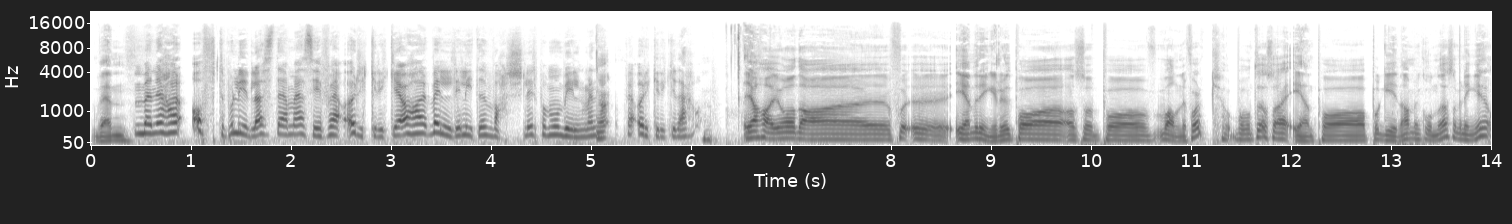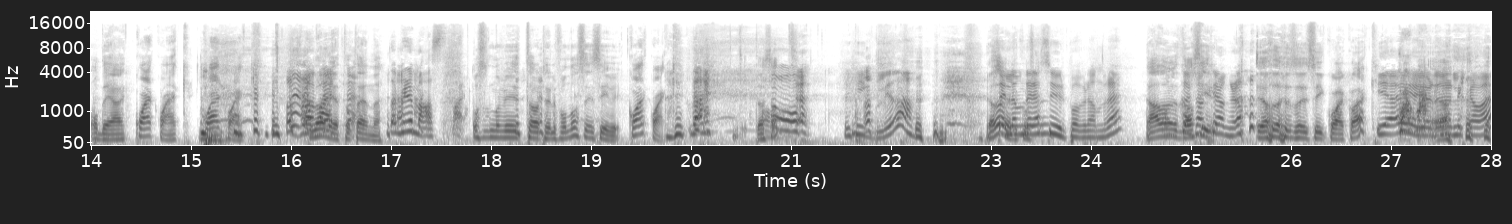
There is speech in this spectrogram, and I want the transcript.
venn. Men jeg har ofte på lydløs, det må jeg si, for jeg orker ikke. Og har veldig lite varsler på mobilen min. Ja. For jeg orker ikke det. Jeg har jo da én ringelyd på, altså på vanlige folk, på en måte, og så har jeg én på, på Gina, min kone, som ringer, og det er quack, quack, quack, quack. Da vet jeg at det er henne. Da blir det mas. Og så når vi tar telefonen, så sier vi quack, quack. Det er sant. Åh. Så hyggelig, da. Ja, Selv om dere er sure på hverandre. Ja, da, da kanskje sier, krangla. ja, så sier si quack, quack. Ja, jeg gjør det likevel,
